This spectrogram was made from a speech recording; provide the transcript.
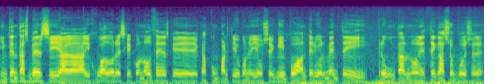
intentas ver si hay jugadores que conoces, que, que, has compartido con ellos equipo anteriormente y preguntar, ¿no? En este caso, pues eh,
